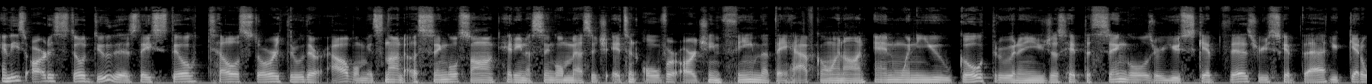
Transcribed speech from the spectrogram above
And these artists still do this. They still tell a story through their album. It's not a single song hitting a single message. It's an overarching theme that they have going on. And when you go through it and you just hit the singles or you skip this or you skip that, you get away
